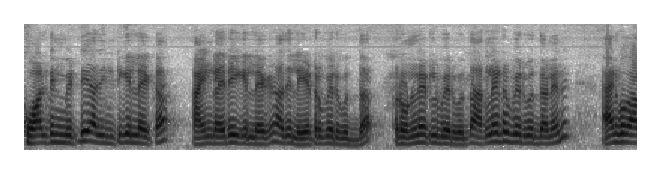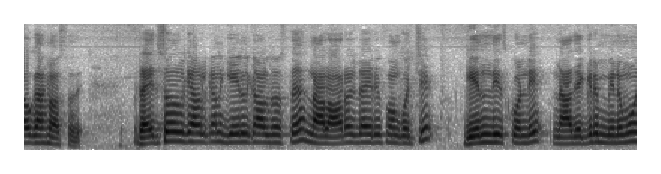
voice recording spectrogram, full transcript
క్వాలిటీని పెట్టి అది ఇంటికి వెళ్ళాక ఆయన డైరీకి వెళ్ళాక అది లీటర్ పెరుగుద్దా రెండు లీటర్లు పెరుగుద్దా అర లీటర్ పెరుగుద్దా అనేది ఆయనకు ఒక అవగాహన వస్తుంది. రైతు సోదరులకు ఎవరికైనా గేదెలు కావాల్సి వస్తే నాలుగు ఆరోజు డైరీ ఫామ్కి వచ్చి గేదెలు తీసుకోండి. నా దగ్గర మినిమం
